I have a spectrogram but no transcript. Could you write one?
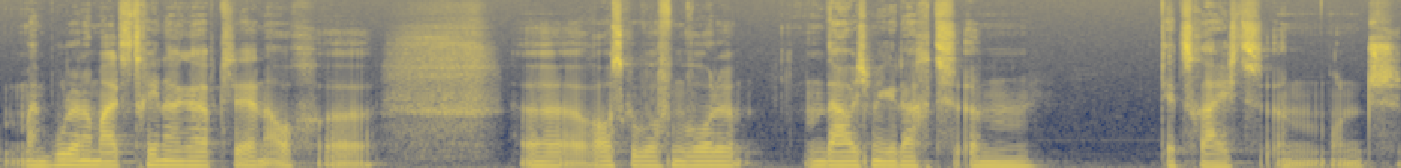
meinen Bruder nochmal als Trainer gehabt, der dann auch äh, äh, rausgeworfen wurde. Und da habe ich mir gedacht, ähm, jetzt reicht's. Ähm, und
